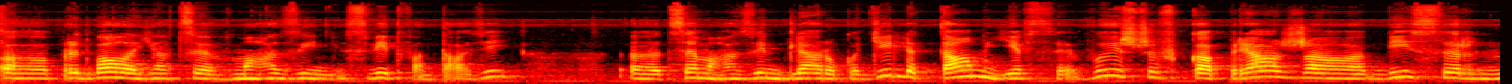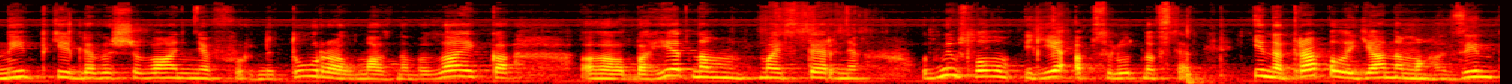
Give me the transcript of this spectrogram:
Е, Придбала я це в магазині Світ Фантазій. Е, Це магазин для рукоділля. Там є все: вишивка, пряжа, бісер, нитки для вишивання, фурнитура, алмазна мозаїка, е, багетна майстерня. Одним словом, є абсолютно все. І натрапила я на магазин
